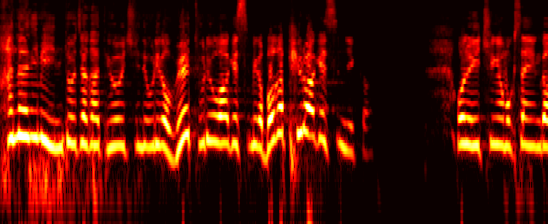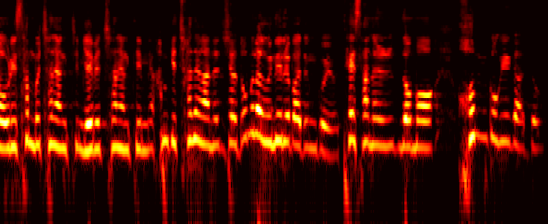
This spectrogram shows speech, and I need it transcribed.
하나님이 인도자가 되어 주시는데 우리가 왜 두려워하겠습니까? 뭐가 필요하겠습니까? 오늘 이충영 목사님과 우리 삼부 찬양팀, 예배 찬양팀 함께 찬양하는데 제가 너무나 은혜를 받은 거예요. 태산을 넘어 험곡에 가도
